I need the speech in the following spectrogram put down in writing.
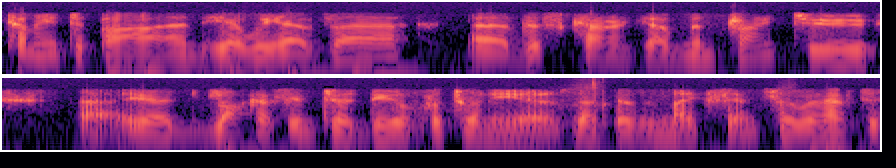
coming into power, and here we have uh, uh, this current government trying to uh, you know, lock us into a deal for 20 years. That doesn't make sense. So we'll have to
